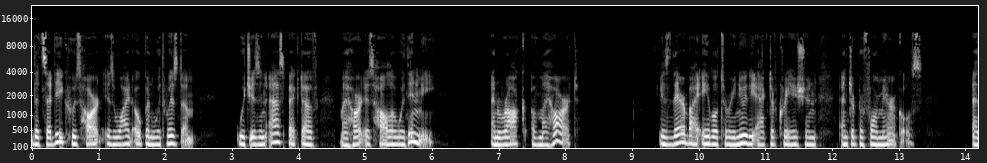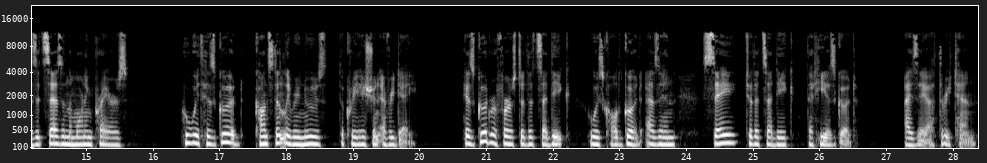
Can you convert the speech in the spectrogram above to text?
the tzaddik whose heart is wide open with wisdom, which is an aspect of my heart is hollow within me, and rock of my heart, is thereby able to renew the act of creation and to perform miracles. As it says in the morning prayers, who with his good constantly renews the creation every day. His good refers to the tzaddik, who is called good, as in, say to the tzaddik that he is good. Isaiah 3.10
